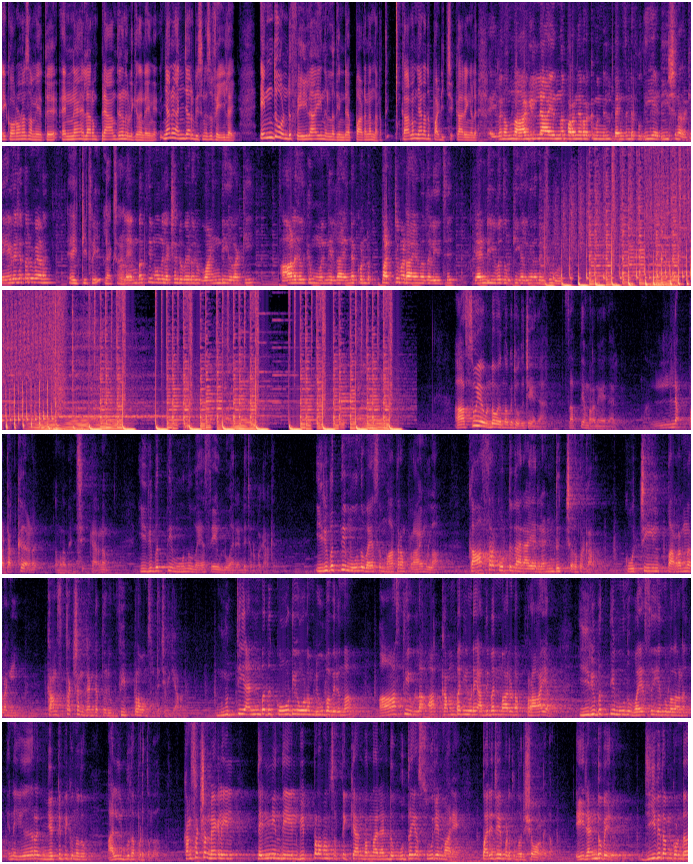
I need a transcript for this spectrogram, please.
ഈ കൊറോണ സമയത്ത് എന്നെ എല്ലാവരും പ്രാന്തിനെന്ന് വിളിക്കുന്നുണ്ടായിന്. ഞാനൊരു അഞ്ചാറ് ബിസിനസ് ഫെയിലായി എന്തുകൊണ്ട് ഫെയിലായി എന്നുള്ളതിന്റെ പഠനം നടത്തി. കാരണം ഞാനത് പഠിച്ച് കാര്യങ്ങൾ ഇവനൊന്നും ആകില്ല എന്ന് പറഞ്ഞവർക്ക് മുന്നിൽ ബെൻസിന്റെ പുതിയ എഡീഷൻ ഇറക്കി. ഏകദേശം എത്ര രൂപയാണ്? എയ്റ്റി ത്രീ ലാക്സ് ആണ്. എൺപത്തി മൂന്ന് ലക്ഷം രൂപയുടെ ഒരു വണ്ടി ഇറക്കി ആളുകൾക്ക് മുന്നിൽ എന്നെ കൊണ്ട് പറ്റുമട എന്ന് തെളിയിച്ച് രണ്ട് യുവതുർക്കികൾ ഇങ്ങനെ നിൽക്കുമ്പോൾ. അസൂയ ഉണ്ടോ എന്നൊക്കെ ചോദിച്ചു കഴിഞ്ഞാൽ സത്യം പറഞ്ഞു കഴിഞ്ഞാൽ നല്ല പടക്കാണ് നമ്മളെ നെഞ്ച്. കാരണം ഇരുപത്തി മൂന്ന് വയസ്സേ ഉള്ളൂ ആ രണ്ട് ചെറുപ്പക്കാർക്ക്. ഇരുപത്തി മൂന്ന് വയസ്സ് മാത്രം പ്രായമുള്ള കാസർകോട്ടുകാരായ രണ്ട് ചെറുപ്പക്കാർ കൊച്ചിയിൽ പറന്നിറങ്ങി കൺസ്ട്രക്ഷൻ രംഗത്തൊരു വിപ്ലവം സൃഷ്ടിച്ചിരിക്കുകയാണ്. നൂറ്റി അൻപത് കോടിയോളം രൂപ വരുന്ന ആസ്തിയുള്ള ആ കമ്പനിയുടെ അധിപന്മാരുടെ പ്രായം ഇരുപത്തിമൂന്ന് വയസ്സ് എന്നുള്ളതാണ് എന്നെ ഏറെ ഞെട്ടിപ്പിക്കുന്നതും അത്ഭുതപ്പെടുത്തുന്നതും. കൺസ്ട്രക്ഷൻ മേഖലയിൽ തെന്നിന്ത്യയിൽ വിപ്ലവം സൃഷ്ടിക്കാൻ വന്ന രണ്ട് ഉദയ സൂര്യന്മാരെ പരിചയപ്പെടുത്തുന്ന ഒരു ഷോ ആണിത്. ഈ രണ്ടുപേരും ജീവിതം കൊണ്ട്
